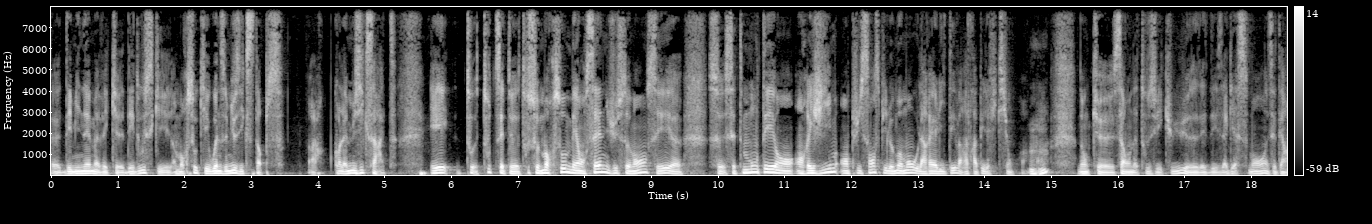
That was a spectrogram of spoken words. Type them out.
d'Eminem avec euh, D12 qui est un morceau qui est When the Music Stops. Voilà, quand la musique s'arrête. Et tout, toute cette, tout ce morceau met en scène justement c'est euh, ce- cette montée en, en régime, en puissance, puis le moment où la réalité va rattraper la fiction. Mhm. Donc euh, ça, on a tous vécu euh, des, des agacements, etc.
